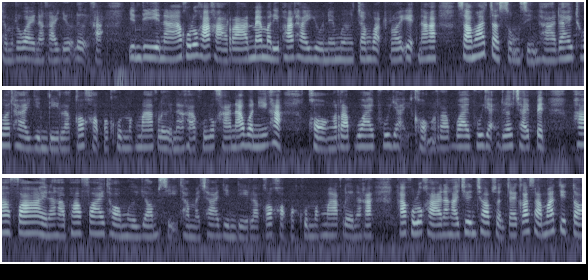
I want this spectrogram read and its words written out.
ชำรวยนะคะ เยอะเลยค่ะ ยินดีนะ คุณลูกค้าค่ะร้านแม่มารีผ้าไทยอยู่ในเมืองจังหวัดร้อยเอ็ดนะคะ สามารถจัดส่งสินค้าได้ทั่วไทยยินดี แล้วก็ขอบพระคุณมาก ๆ เลยนะคะ คุณลูกค้านะวันนี้ค่ะ ของรับไหว้ผู้ใหญ่ของรับไหว้ผู้ใหญ่เลือกใช้เป็นผ้าฝ้ายนะคะ ผ้าฝ้ายทอมือย้อมสีธรรมชาติยินดี แล้วก็ขอบพระคุณมาก ๆ เลยนะคะ ถ้าคุณลูกค้านะคะ ชื่นชอบสนใจก็สามารถติดต่อ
